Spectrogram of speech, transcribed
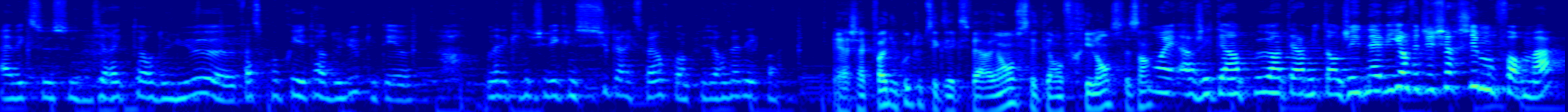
avec ce, ce directeur de lieu, euh, enfin ce propriétaire de lieu qui était. euh, on avait j'ai vécu une super expérience pendant plusieurs années quoi. Et à chaque fois, du coup, toutes ces expériences, c'était en freelance, c'est ça? Ouais, alors j'étais un peu intermittente. J'ai navigué, en fait, j'ai cherché mon format.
